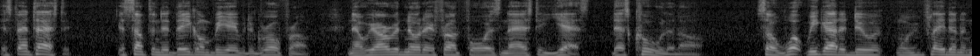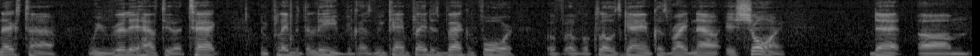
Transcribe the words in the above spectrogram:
it's fantastic. It's something that they're going to be able to grow from. Now, we already know their front four is nasty. Yes, that's cool and all. So what we got to do when we play them the next time, we really have to attack and play with the lead because we can't play this back and forth of, of a close game because right now it's showing that um,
